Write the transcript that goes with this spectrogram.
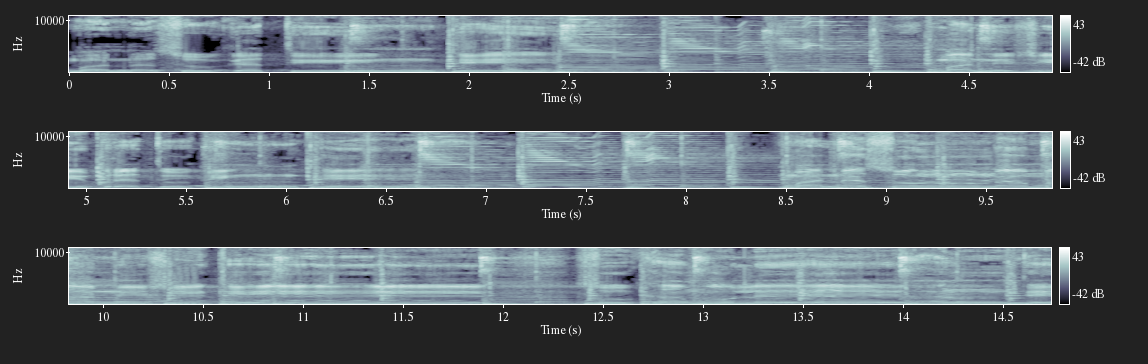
మనసు గతింతే మనిషి బ్రతుకింతే మనసున్న మనిషికి సుఖములే అంతే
